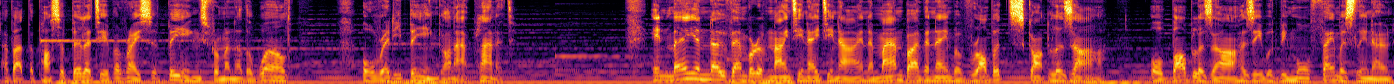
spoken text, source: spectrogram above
about the possibility of a race of beings from another world already being on our planet. In May and November of 1989, a man by the name of Robert Scott Lazar, or Bob Lazar as he would be more famously known,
